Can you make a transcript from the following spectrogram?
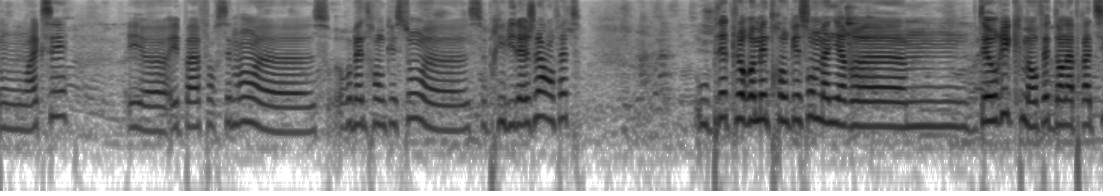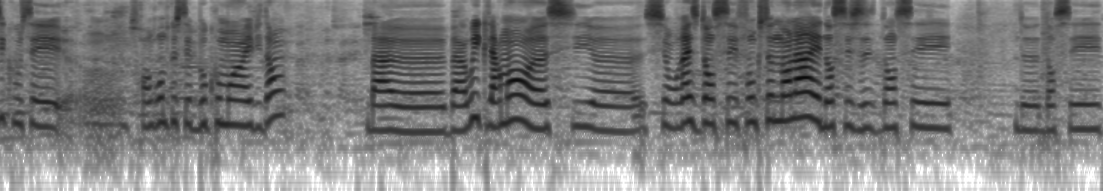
ont accès et, pas forcément remettre en question ce privilège là en fait ou peut-être le remettre en question de manière théorique, mais en fait dans la pratique où on se rend compte que c'est beaucoup moins évident. Bah, bah oui, clairement, si, si on reste dans ces fonctionnements-là et dans ces, dans ces, dans ces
